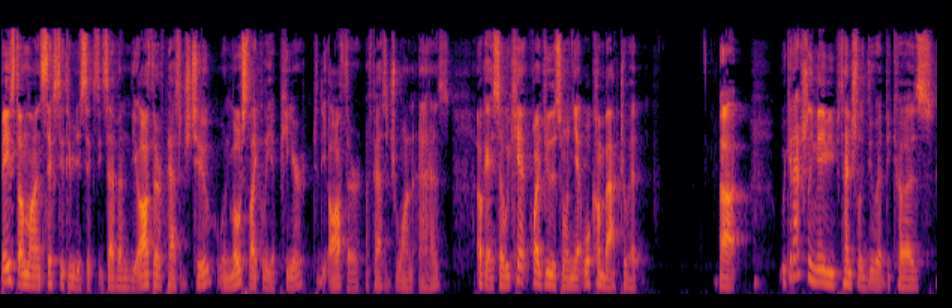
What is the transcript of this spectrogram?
Based on lines 63 to 67, the author of passage 2 would most likely appear to the author of passage 1 as. Okay, so we can't quite do this one yet. We'll come back to it. Uh, we can actually maybe potentially do it because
